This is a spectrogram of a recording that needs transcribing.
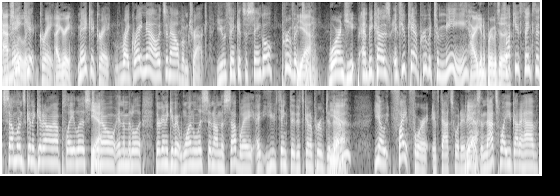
absolutely. Make it great. I agree. Make it great. Like right now, it's an album track. You think it's a single? Prove it yeah, to me. Warren, you, And because if you can't prove it to me, how are you going to prove it to the? fuck you think that someone's going to get it on a playlist, Yeah. you know, in the middle, of, they're going to give it one listen on the subway, and you think that it's going to prove to Yeah. them? You know, fight for it if that's what it is, Yeah. And that's why you got to have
